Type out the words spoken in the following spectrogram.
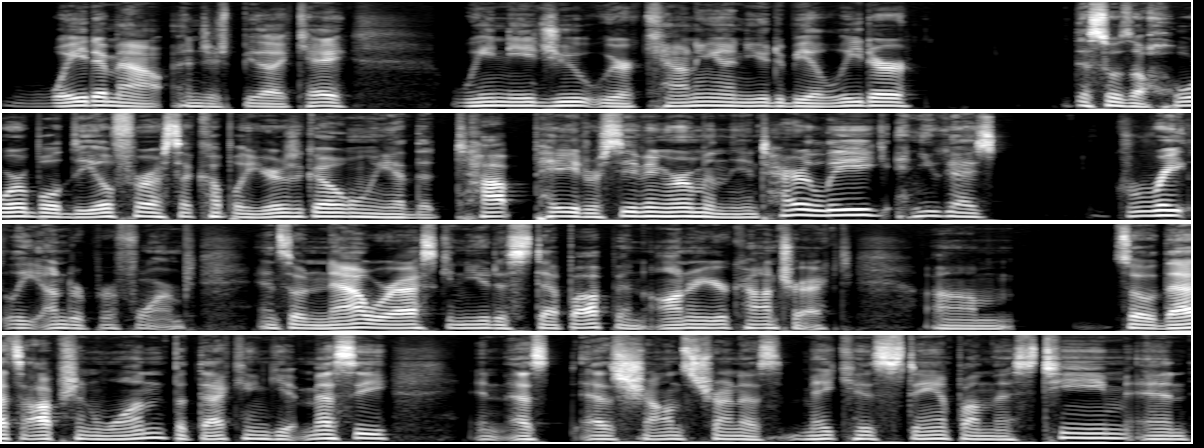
wait him out and just be like, hey, we need you. We're counting on you to be a leader. This was a horrible deal for us a couple years ago when we had the top paid receiving room in the entire league, and you guys greatly underperformed. And so now we're asking you to step up and honor your contract. Um, so that's option one, but that can get messy. And as as Sean's trying to make his stamp on this team and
